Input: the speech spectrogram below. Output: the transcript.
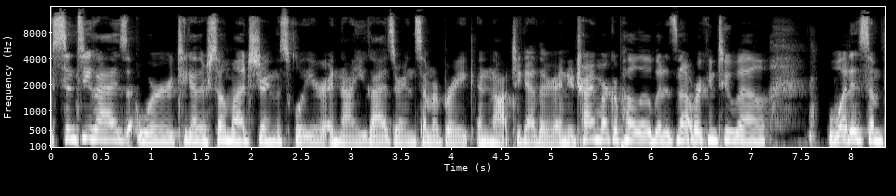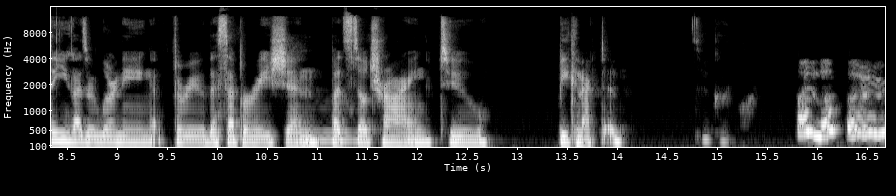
Since you guys were together so much during the school year and now you guys are in summer break and not together and you're trying Marco Polo but it's not working too well, what is something you guys are learning through the separation but mm. still trying to be connected? I love her.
